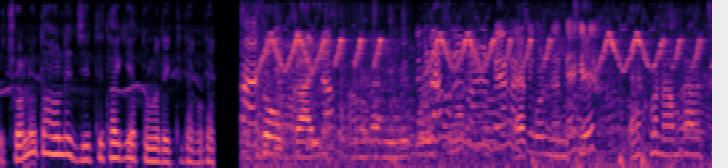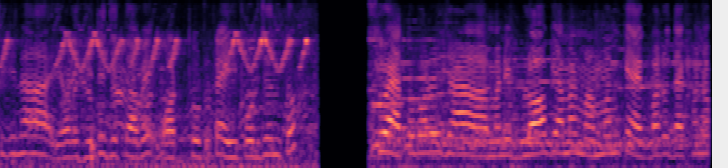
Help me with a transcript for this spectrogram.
তো চলো তাহলে যেতে থাকি আর তোমরা দেখতে থাকো। তো আমরা এখন নিচে, এখন আমরা হচ্ছে কি না, এবারে হেঁটে যেতে হবে। অর্থটা টোটোটা এই পর্যন্ত। তো এত বড় যা মানে ব্লগে আমার মাম্মামকে একবারও দেখানো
